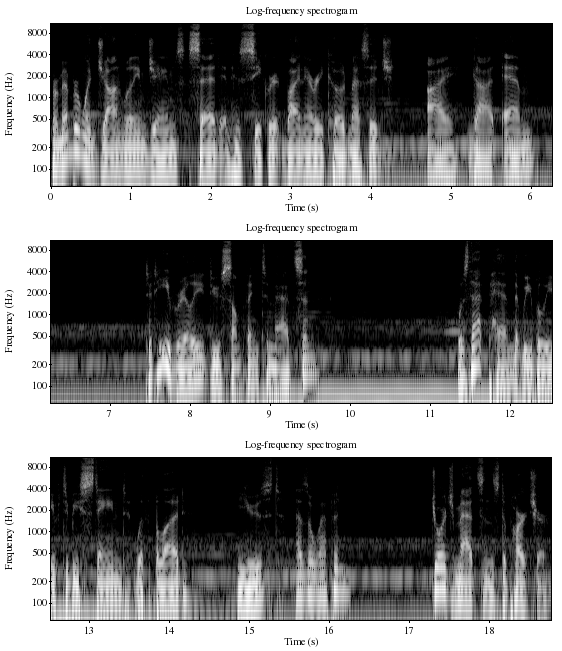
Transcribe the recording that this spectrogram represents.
Remember when John William James said in his secret binary code message, I got M? Did he really do something to Madsen? Was that pen that we believe to be stained with blood used as a weapon? George Madsen's departure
